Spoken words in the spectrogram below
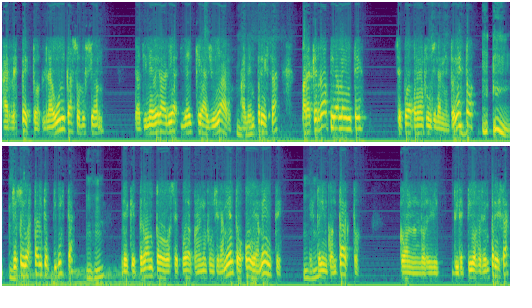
al respecto. La única solución la tiene Veralia y hay que ayudar a la empresa para que rápidamente se pueda poner en funcionamiento. En esto yo soy bastante optimista de que pronto se pueda poner en funcionamiento. Obviamente estoy en contacto con los directivos de la empresa,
